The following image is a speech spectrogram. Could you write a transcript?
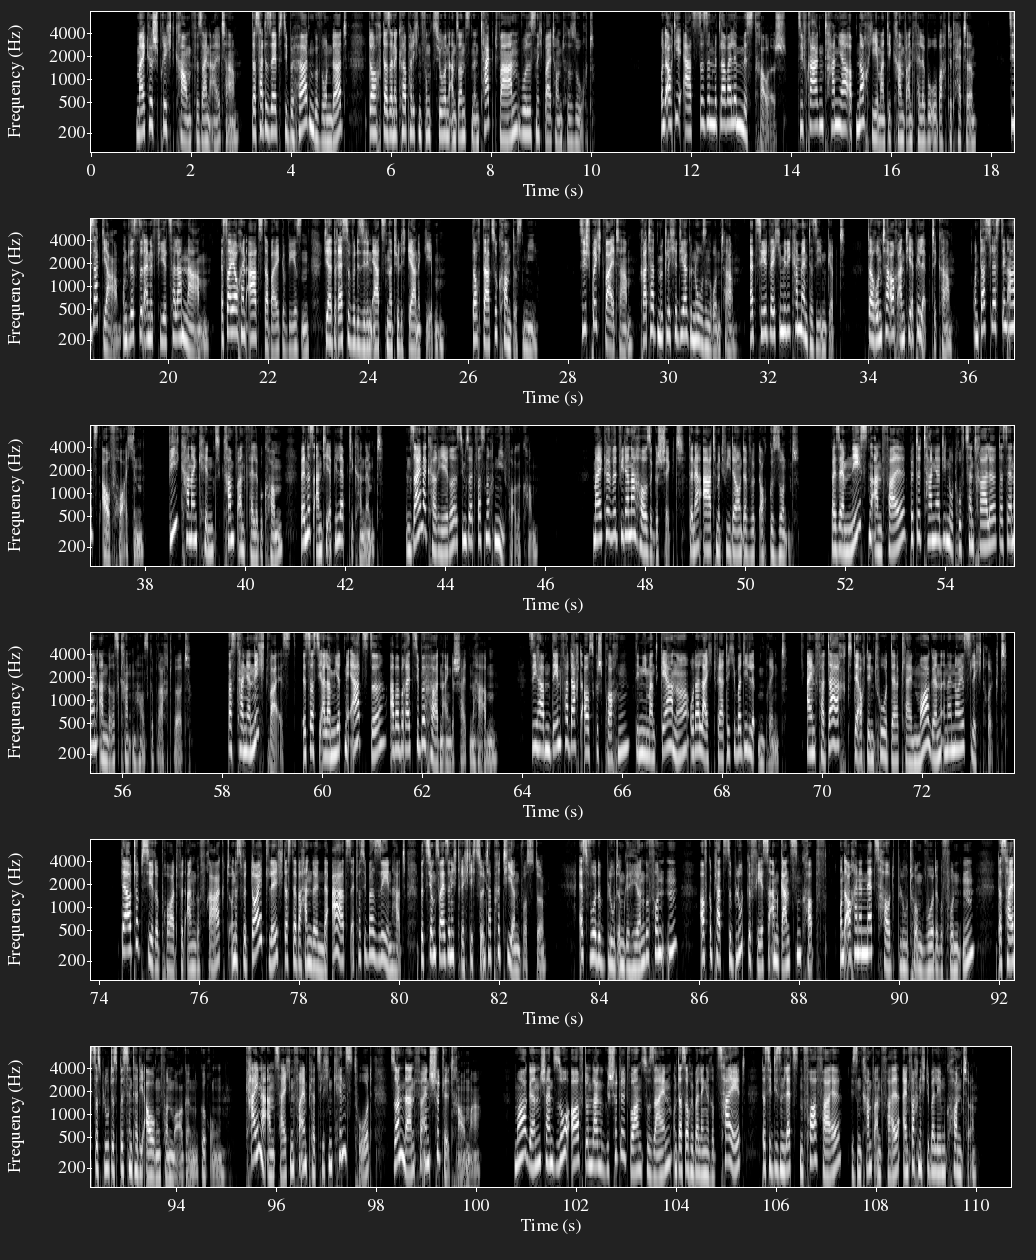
Michael spricht kaum für sein Alter. Das hatte selbst die Behörden gewundert, doch da seine körperlichen Funktionen ansonsten intakt waren, wurde es nicht weiter untersucht. Und auch die Ärzte sind mittlerweile misstrauisch. Sie fragen Tanja, ob noch jemand die Krampfanfälle beobachtet hätte. Sie sagt ja und listet eine Vielzahl an Namen. Es sei auch ein Arzt dabei gewesen. Die Adresse würde sie den Ärzten natürlich gerne geben. Doch dazu kommt es nie. Sie spricht weiter, rattert mögliche Diagnosen runter, erzählt, welche Medikamente sie ihm gibt, darunter auch Antiepileptika. Und das lässt den Arzt aufhorchen. Wie kann ein Kind Krampfanfälle bekommen, wenn es Antiepileptika nimmt? In seiner Karriere ist ihm so etwas noch nie vorgekommen. Michael wird wieder nach Hause geschickt, denn er atmet wieder und er wirkt auch gesund. Bei seinem nächsten Anfall bittet Tanja die Notrufzentrale, dass er in ein anderes Krankenhaus gebracht wird. Was Tanja nicht weiß, ist, dass die alarmierten Ärzte aber bereits die Behörden eingeschalten haben. Sie haben den Verdacht ausgesprochen, den niemand gerne oder leichtfertig über die Lippen bringt. Ein Verdacht, der auch den Tod der kleinen Morgan in ein neues Licht rückt. Der Autopsiereport wird angefragt und es wird deutlich, dass der behandelnde Arzt etwas übersehen hat, beziehungsweise nicht richtig zu interpretieren wusste. Es wurde Blut im Gehirn gefunden, aufgeplatzte Blutgefäße am ganzen Kopf und auch eine Netzhautblutung wurde gefunden. Das heißt, das Blut ist bis hinter die Augen von Morgan gerungen. Keine Anzeichen für einen plötzlichen Kindstod, sondern für ein Schütteltrauma. Morgan scheint so oft und lange geschüttelt worden zu sein und das auch über längere Zeit, dass sie diesen letzten Vorfall, diesen Krampfanfall, einfach nicht überleben konnte.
